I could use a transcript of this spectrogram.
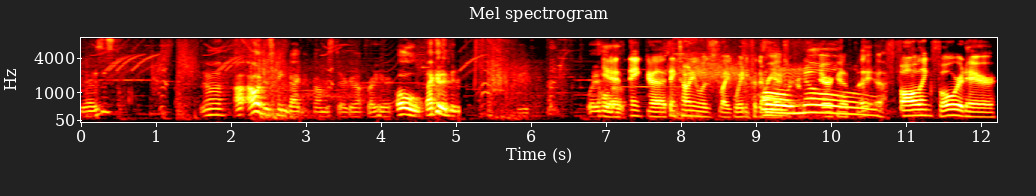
Yeah, this is. Uh, I, I would just hang back and found Mysterio up right here. Oh, that could have been. Wait, hold Yeah, I think uh, I think Tony was like waiting for the Oh, reaction. from no. Mysterica, but, uh, falling forward air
